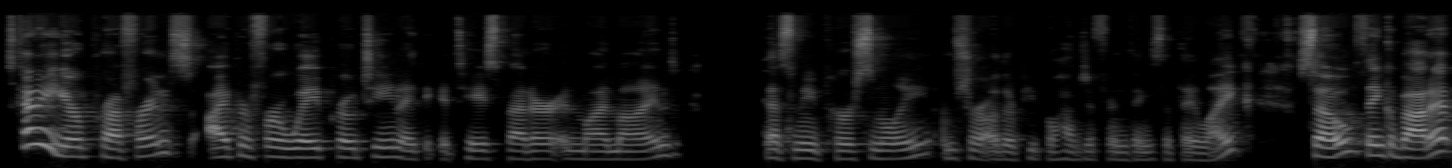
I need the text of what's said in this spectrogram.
it's kind of your preference. I prefer whey protein. I think it tastes better in my mind. That's me personally. I'm sure other people have different things that they like. So think about it.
